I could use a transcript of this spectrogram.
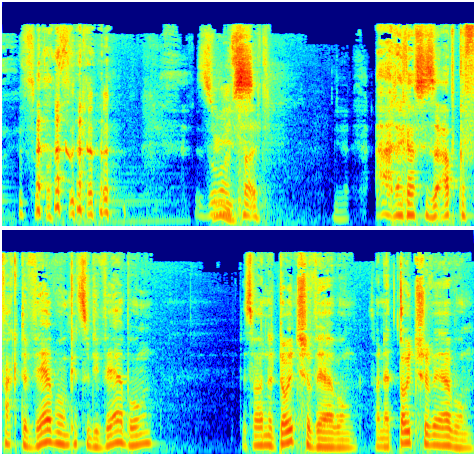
Sowas, Sowas halt. Ah, da gab's diese abgefuckte Werbung. Kennst du die Werbung? Das war eine deutsche Werbung. Das war eine deutsche Werbung.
